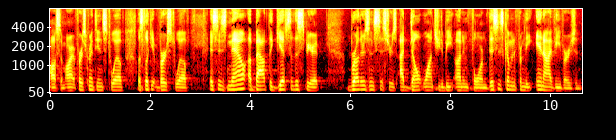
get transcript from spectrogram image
Awesome. All right, 1 Corinthians 12. Let's look at verse 12. It says, Now about the gifts of the Spirit, brothers and sisters, I don't want you to be uninformed. This is coming from the NIV version.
